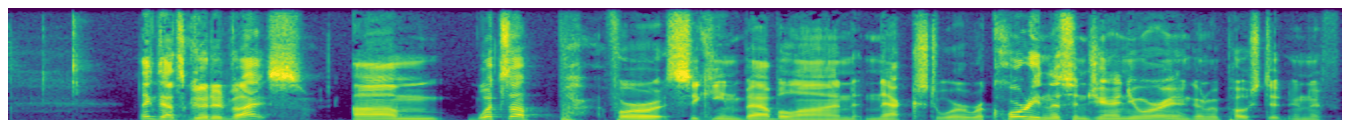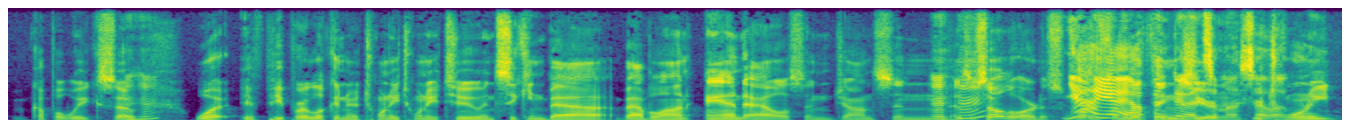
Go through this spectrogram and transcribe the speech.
i think that's good advice um, what's up for Seeking Babylon next? We're recording this in January and going to post it in a couple weeks. So, mm-hmm. what if people are looking at 2022 and Seeking ba- Babylon and Allison Johnson mm-hmm. as a solo artist? Yeah, what are yeah, some of the things your, your 20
